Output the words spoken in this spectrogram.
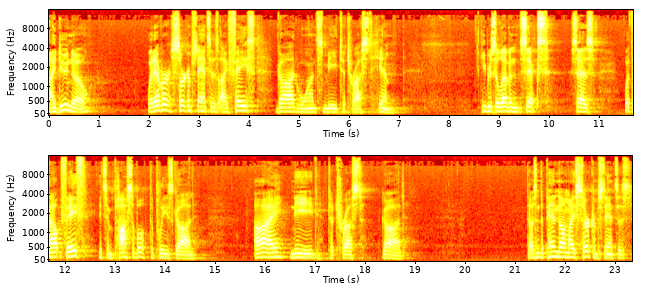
I do know, whatever circumstances I face, God wants me to trust Him. Hebrews 11 6 says, Without faith, it's impossible to please God. I need to trust God. Doesn't depend on my circumstances.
